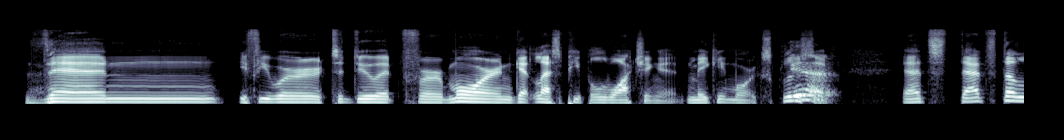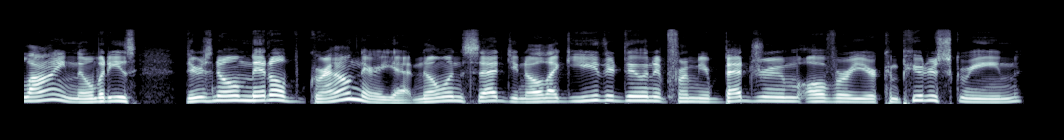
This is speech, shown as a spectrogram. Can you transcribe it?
than if you were to do it for more and get less people watching it, and make it more exclusive? That's that's the line. Nobody's there's no middle ground there yet. No one said, you know, like you're either doing it from your bedroom over your computer screen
